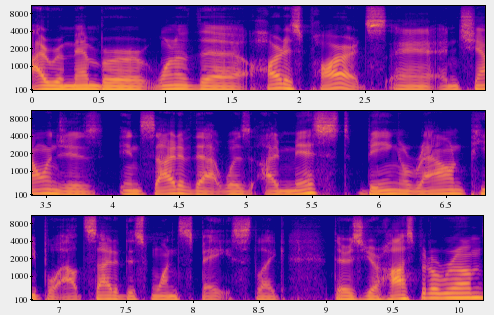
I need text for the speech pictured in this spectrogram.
I remember one of the hardest parts and, and challenges inside of that was I missed being around people outside of this one space. Like, there's your hospital room,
